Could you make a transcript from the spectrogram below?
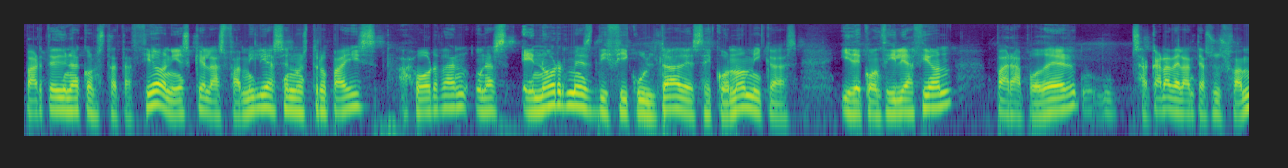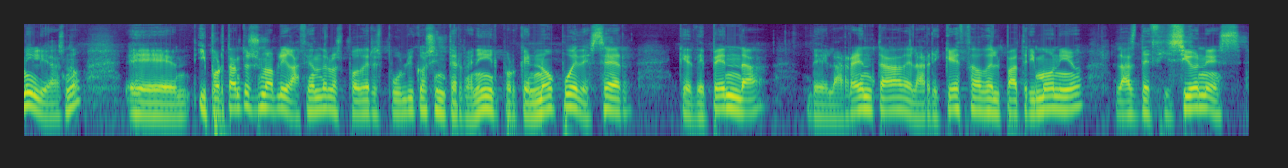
parte de una constatación, y es que las familias en nuestro país abordan unas enormes dificultades económicas y de conciliación para poder sacar adelante a sus familias. ¿no? Eh, y por tanto es una obligación de los poderes públicos intervenir, porque no puede ser que dependa de la renta, de la riqueza o del patrimonio las decisiones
